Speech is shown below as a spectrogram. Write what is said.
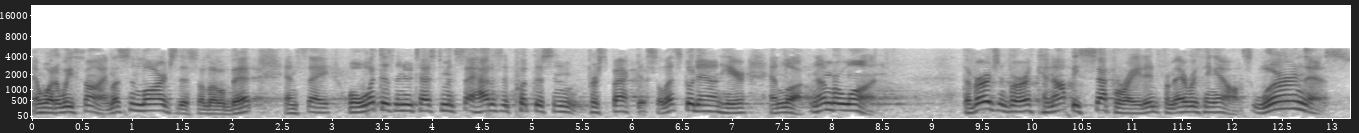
And what do we find? Let's enlarge this a little bit and say, well, what does the New Testament say? How does it put this in perspective? So let's go down here and look. Number one, the virgin birth cannot be separated from everything else. Learn this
